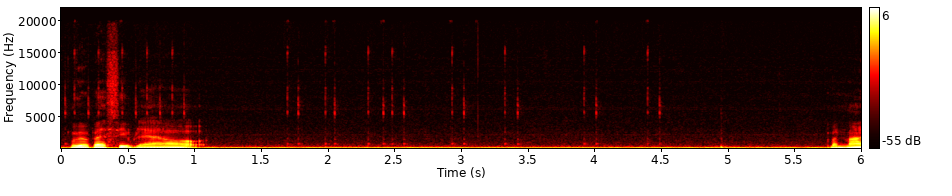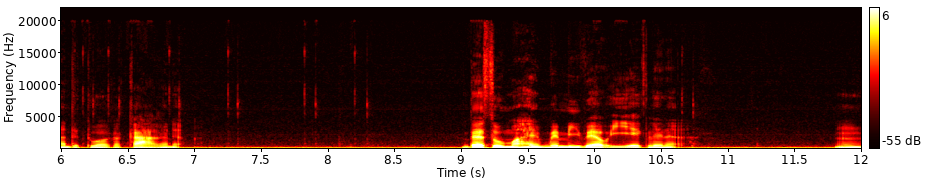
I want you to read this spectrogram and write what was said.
เบอแปดสิบแล้ว มันมาแต่ตัวกากากันเนี่ย แต่สู่มาไม่มีแวว EX เลยเนี่ยอืม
